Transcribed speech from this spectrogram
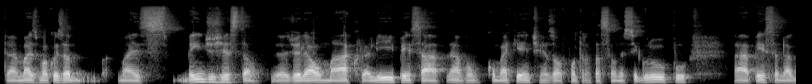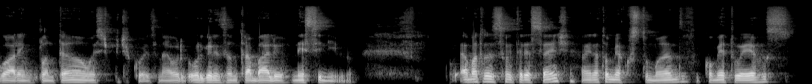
Então é mais uma coisa mais bem de gestão, né? de olhar o macro ali e pensar, ah, vamos, como é que a gente resolve contratação nesse grupo, ah, pensando agora em plantão, esse tipo de coisa, né? organizando trabalho nesse nível. É uma transição interessante, ainda estou me acostumando, cometo erros,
